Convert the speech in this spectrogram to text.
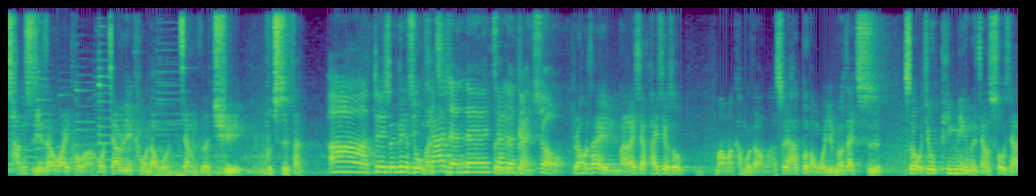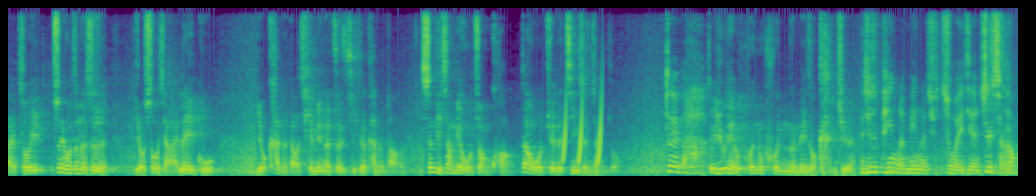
长时间在外头啊，我家人也看不到我这样子去不吃饭。啊，对，所以那个时候我们家人呢，家人感受，然后在马来西亚拍戏的时候，妈妈看不到嘛，所以她不懂我有没有在吃，所以我就拼命的这样瘦下来，所以最后真的是有瘦下来，肋骨有看得到，前面的这几个看得到了，身体上没有状况，但我觉得精神上有，对吧？就有点昏昏的那种感觉，你就是拼了命的去做一件事，就想要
